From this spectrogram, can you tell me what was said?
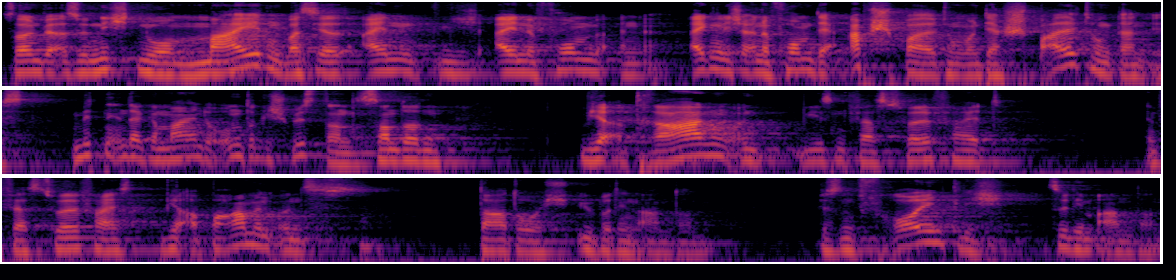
sollen wir also nicht nur meiden, was ja eigentlich eine Form, eine, eigentlich eine Form der Abspaltung und der Spaltung dann ist, mitten in der Gemeinde unter Geschwistern, sondern wir ertragen und wie es in Vers 12, heißt, in Vers 12 heißt, wir erbarmen uns dadurch über den anderen. Wir sind freundlich zu dem anderen.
